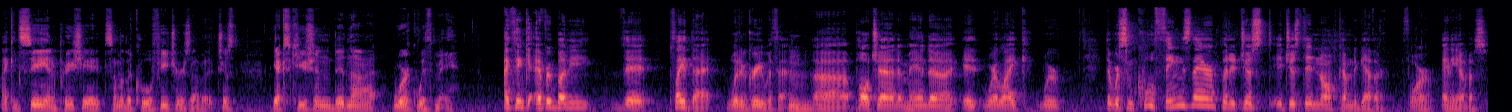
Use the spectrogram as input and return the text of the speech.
I can see and appreciate some of the cool features of it. Just the execution did not work with me. I think everybody that played that would agree with that. Mm-hmm. Uh, Paul, Chad, Amanda, it, we're like we're there were some cool things there, but it just it just didn't all come together for any of us.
